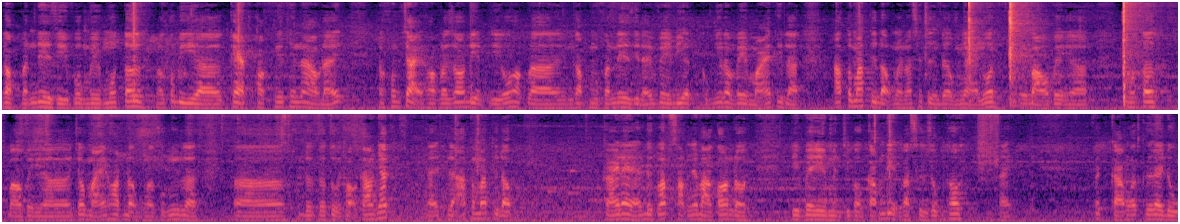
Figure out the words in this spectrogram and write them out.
gặp vấn đề gì vùng về motor nó có bị uh, kẹt hoặc như thế nào đấy nó không chạy hoặc là do điện yếu hoặc là gặp một vấn đề gì đấy về điện cũng như là về máy thì là automat tự động này nó sẽ tự động nhảy luôn để bảo vệ uh, motor bảo vệ uh, cho máy hoạt động và cũng như là uh, được tuổi thọ cao nhất. Đấy thì là automat tự động. Cái này đã được lắp sẵn cho bà con rồi thì về mình chỉ có cắm điện và sử dụng thôi. Đấy tất cả các thứ đầy đủ.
